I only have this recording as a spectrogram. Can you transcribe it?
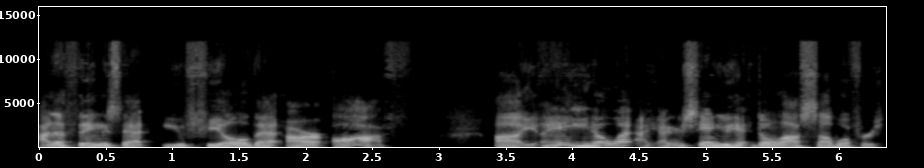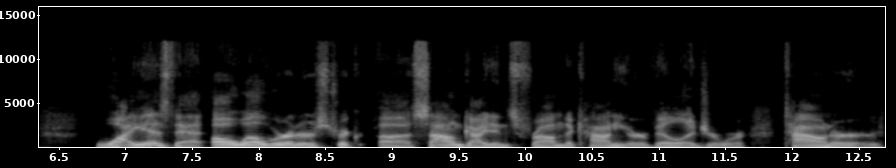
on the things that you feel that are off. Uh, hey, you know what? I understand you don't allow subwoofers. Why is that? Oh, well, we're under strict uh, sound guidance from the county or village or town or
